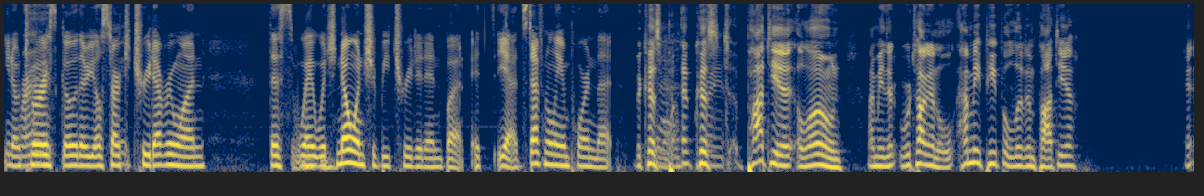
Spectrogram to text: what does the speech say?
you know, Right. tourists go there, you'll start to treat everyone this way Mm-hmm. which no one should be treated in, but it's yeah, it's definitely important that Because because Pattaya alone, I mean, we're talking how many people live in Pattaya? Eh,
